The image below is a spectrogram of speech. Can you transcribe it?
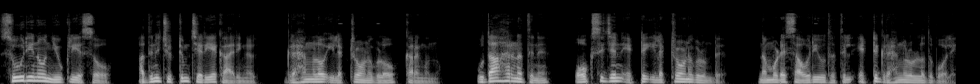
സൂര്യനോ ന്യൂക്ലിയസോ അതിനു ചുറ്റും ചെറിയ കാര്യങ്ങൾ ഗ്രഹങ്ങളോ ഇലക്ട്രോണുകളോ കറങ്ങുന്നു. ഉദാഹരണത്തിന് ഓക്സിജൻ എട്ട് ഇലക്ട്രോണുകളുണ്ട് നമ്മുടെ സൗരയൂഥത്തിൽ എട്ട് ഗ്രഹങ്ങളുള്ളതുപോലെ.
